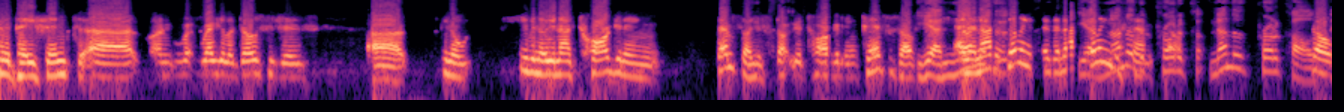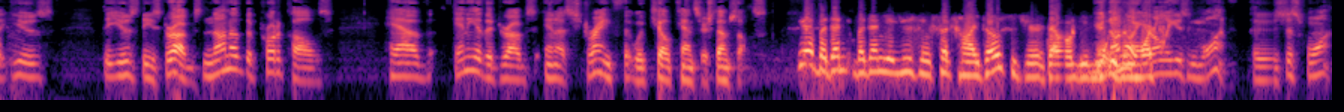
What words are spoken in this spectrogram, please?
to the patient uh, on re- regular dosages. Uh, you know, even though you're not targeting stem cells, you start you're targeting cancer cells, Yeah, and they're none not of the, killing. They're not yeah, killing none the of the protocol, none of the protocols So- that use that use these drugs, none of the protocols have any of the drugs in a strength that would kill cancer stem cells. Yeah, but then but then you're using such high dosages that will give you You, no, no, more you're only using one. There's just one.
